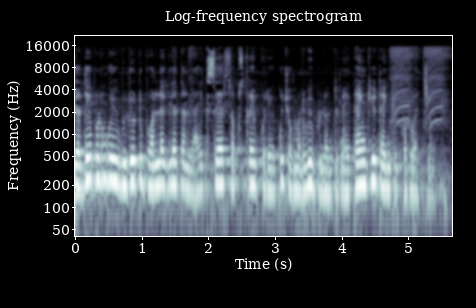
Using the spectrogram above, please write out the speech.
ଯଦି ଆପଣଙ୍କୁ ଏ ଭିଡ଼ିଓଟି ଭଲ ଲାଗିଲା ତାହେଲେ ଲାଇକ୍ ସେୟାର ସବସ୍କ୍ରାଇବ୍ କରିବାକୁ ଜମାରୁ ବି ଭୁଲନ୍ତୁ ନାହିଁ thank you thank you for watching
